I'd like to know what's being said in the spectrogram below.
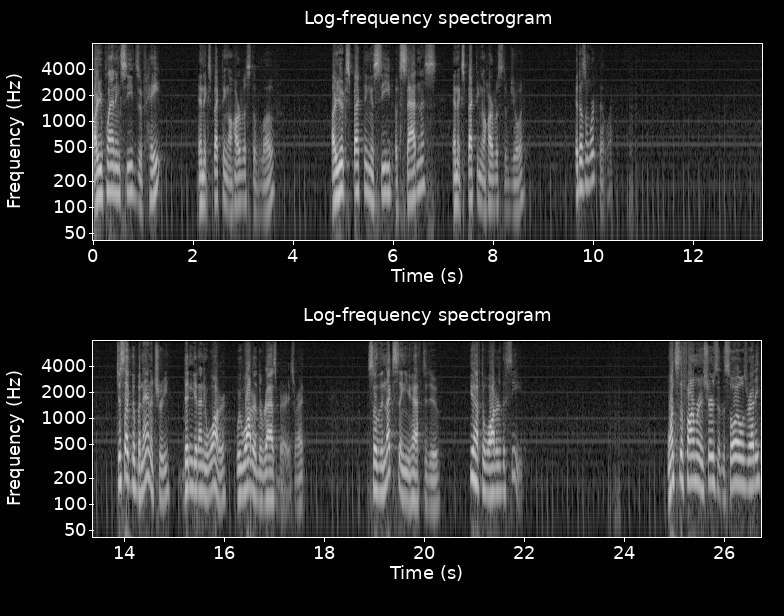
Are you planting seeds of hate and expecting a harvest of love? Are you expecting a seed of sadness and expecting a harvest of joy? It doesn't work that way. Just like the banana tree didn't get any water, we watered the raspberries, right? So the next thing you have to do, you have to water the seed. Once the farmer ensures that the soil is ready,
